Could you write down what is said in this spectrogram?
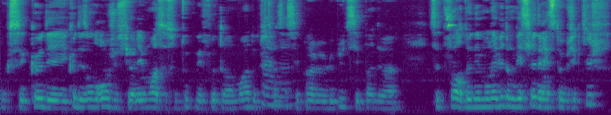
Donc c'est que des que des endroits où je suis allé moi, ce sont toutes mes photos à moi. De toute Mhm. façon c'est pas le, le but, c'est pas de c'est de pouvoir donner mon avis, donc d'essayer de rester objectif,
